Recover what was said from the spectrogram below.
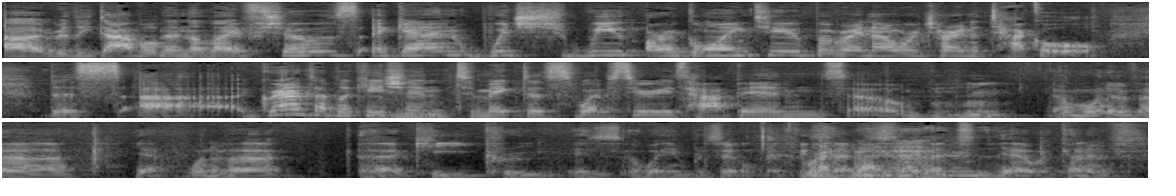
uh, really dabbled in the live shows again, which we are going to. But right now, we're trying to tackle this uh, grant application to make this web series happen. So hmm And one of our yeah one of our uh, key crew is away in Brazil. As we Right, said. right, So, right, that's- yeah, we're kind of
